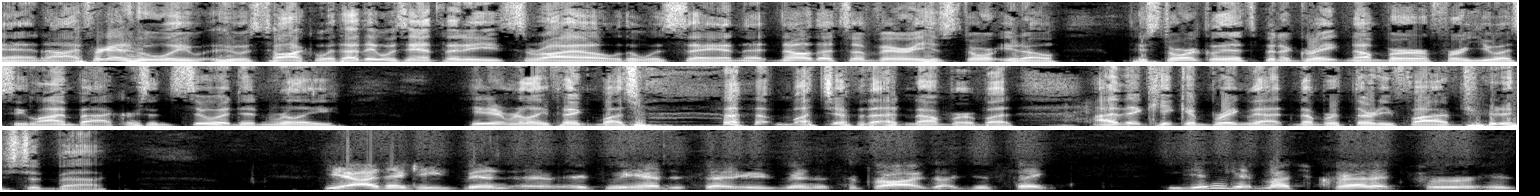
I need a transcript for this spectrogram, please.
And uh, I forget who he, who was talking with. I think it was Anthony Sarao that was saying that, no, that's a very historic, you know, historically that's been a great number for USC linebackers. And Sua didn't really, he didn't really think much, much of that number, but I think he can bring that number 35 tradition back. Yeah, I think he's been, uh, if we had to say, he's been a surprise. I just think he didn't get much credit for his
